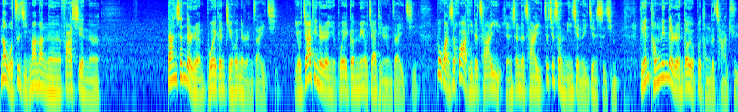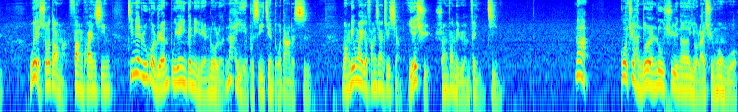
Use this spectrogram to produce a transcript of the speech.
那我自己慢慢呢发现呢，单身的人不会跟结婚的人在一起，有家庭的人也不会跟没有家庭的人在一起。不管是话题的差异、人生的差异，这就是很明显的一件事情。连同龄的人都有不同的差距。我也说到嘛，放宽心。今天如果人不愿意跟你联络了，那也不是一件多大的事。往另外一个方向去想，也许双方的缘分已尽。那过去很多人陆续呢有来询问我。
